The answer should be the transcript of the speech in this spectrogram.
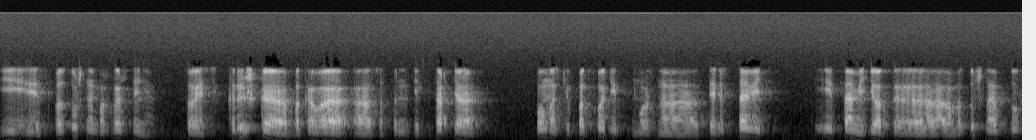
и с воздушным охлаждением. То есть крышка боковая э, со стороны стартера полностью подходит, можно переставить, и там идет э, воздушный обдув,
